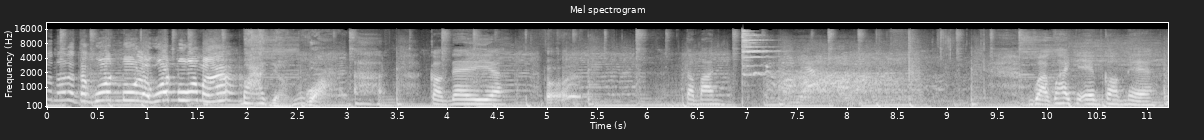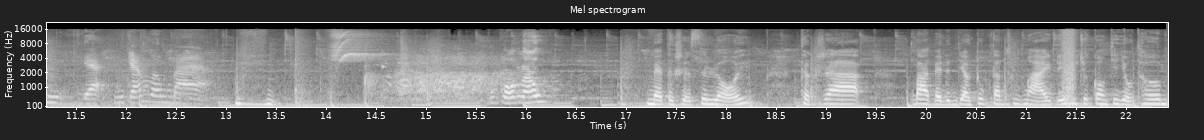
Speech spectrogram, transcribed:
Tao nói là tao quên mua là quên mua mà. Ba giỡn quà à, Còn đây à, Tâm Anh Quà của hai chị em con nè. Dạ xin cảm ơn bà. Của con đâu. Mẹ thực sự xin lỗi. Thật ra ba mẹ định vào trung tâm thương mại để mua cho con chai dầu thơm.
